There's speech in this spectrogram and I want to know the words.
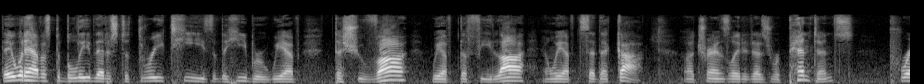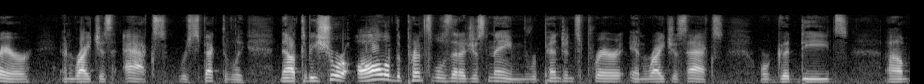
They would have us to believe that it's the three T's of the Hebrew. We have teshuvah, we have tefillah, and we have tzedakah, uh, translated as repentance, prayer, and righteous acts, respectively. Now, to be sure, all of the principles that I just named repentance, prayer, and righteous acts, or good deeds um,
